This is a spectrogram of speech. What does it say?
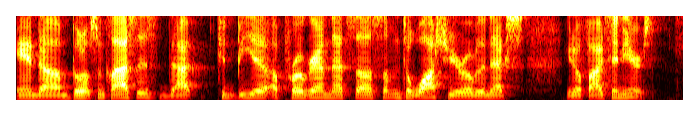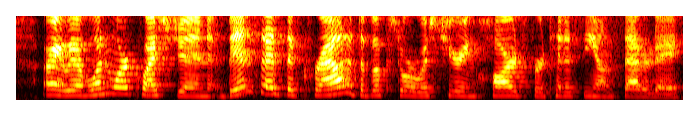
and um, build up some classes. That could be a, a program that's uh, something to watch here over the next, you know, five ten years. All right, we have one more question. Ben says the crowd at the bookstore was cheering hard for Tennessee on Saturday,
